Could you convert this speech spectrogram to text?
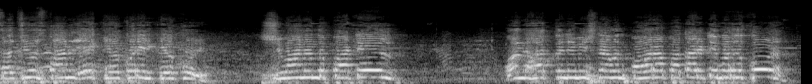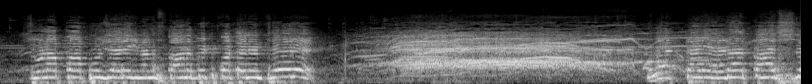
ಸಚಿವ ಸ್ಥಾನ ಏ, ಕೇಳ್ಕೊರಿ ಕೇಳ್ಕೊರಿ. ಶಿವಾನಂದ ಪಾಟೀಲ್, ಒಂದ್ ಹತ್ತು ನಿಮಿಷನಾಗ ಒಂದ್ ಪವರ್ ಆಫ್ ಅಥಾರಿಟಿ ಬರೆದು ಚೂನಪ್ಪ ಪೂಜಾರಿಗೆ ನನ್ನ ಸ್ಥಾನ ಬಿಟ್ಟು ಕೊಟ್ಟನೆ ಅಂತ ಹೇಳಿ. ಒಟ್ಟ ಎರಡ ತಾಸಿನ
